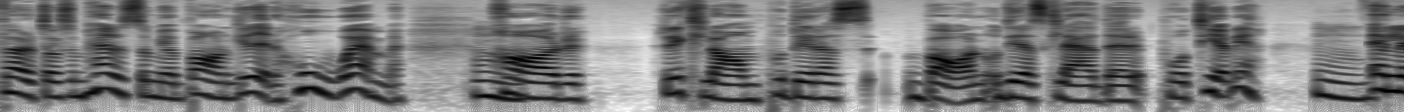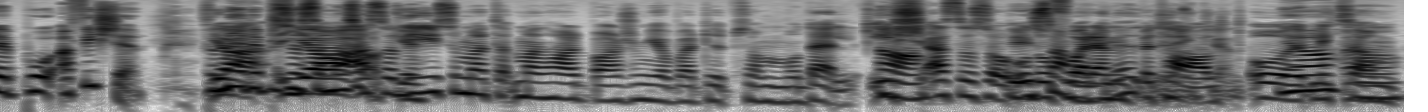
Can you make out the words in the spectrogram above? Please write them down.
företag som helst som gör barngrejer, H&M har reklam på deras barn och deras kläder på tv. Eller på affischer. För mig är det precis ja, samma alltså sak. det är ju som att man har ett barn som jobbar typ som modell. Ja, alltså så, och då får den betalt. egentligen. Och Ja. liksom,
